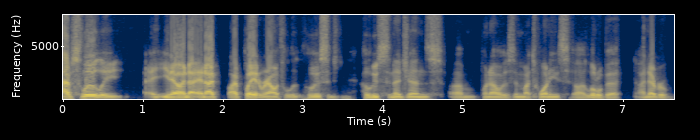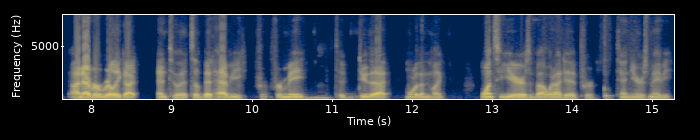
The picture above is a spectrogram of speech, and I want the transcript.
Absolutely. You know, and, and I, I played around with hallucin, hallucinogens um, when I was in my 20s uh, a little bit. I never I never really got into it. It's a bit heavy for, for me mm-hmm. to do that more than like once a year is about what I did for 10 years maybe.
